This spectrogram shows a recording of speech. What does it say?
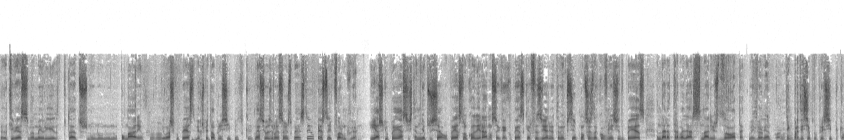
uh, tivesse uma maioria de deputados no, no, no plenário, uhum. eu acho que o PS devia respeitar o princípio de que venceu as eleições do PSD, o PSD que forma governo. E acho que o PS, isto é a minha posição, o PS não codirá, não sei o que é que o PS quer fazer, eu também percebo que não seja da conveniência do PS andar a trabalhar cenários de derrota, como é evidente, claro. tem que partir do princípio que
